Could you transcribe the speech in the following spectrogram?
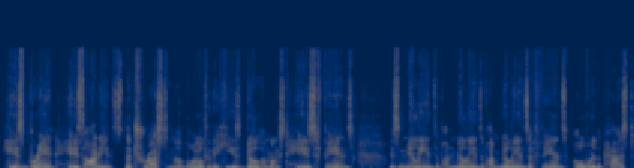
His brand, his audience, the trust and the loyalty that he has built amongst his fans, his millions upon millions upon millions of fans over the past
